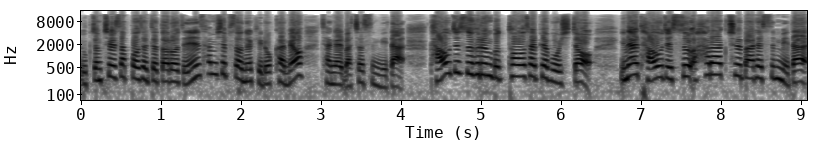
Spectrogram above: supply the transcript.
6.74% 떨어진 30선을 기록하며 장을 마쳤습니다. 다우지수 흐름부터 살펴보시죠. 이날 다우지수 하락 출발했습니다.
